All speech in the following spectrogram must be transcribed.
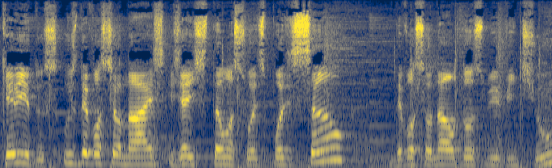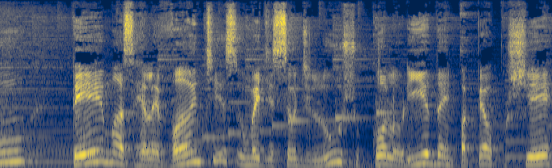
Queridos, os devocionais já estão à sua disposição Devocional 2021, temas relevantes, uma edição de luxo colorida em papel couché,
